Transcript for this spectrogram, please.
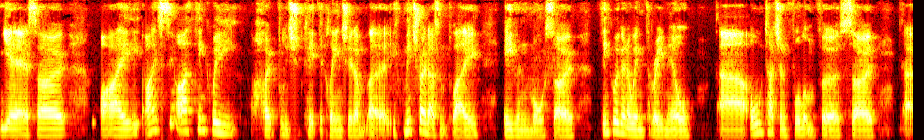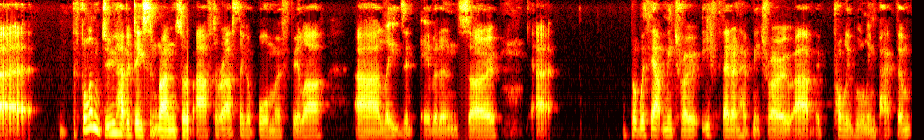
Yeah, so I I see, I think we hopefully should keep the clean sheet. Um, uh, if Mitro doesn't play, even more so, I think we're going to win 3 0. Uh, I'll touch on Fulham first. So, uh, Fulham do have a decent run sort of after us. They got Bournemouth, Villa, uh, Leeds, and Everton. So, uh, but without Mitro, if they don't have Mitro, um, it probably will impact them.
